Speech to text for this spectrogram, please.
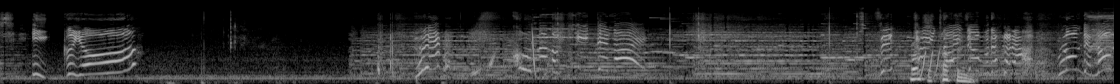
ーし行くよー。えこんなの聞いてない。絶なんか縦に大丈夫だから。飲んで飲ん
